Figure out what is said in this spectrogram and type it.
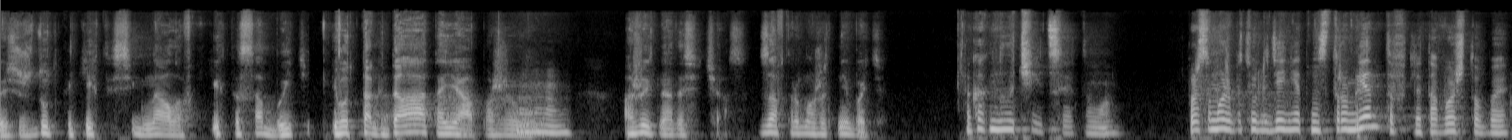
То есть ждут каких-то сигналов, каких-то событий. И вот тогда-то я поживу. Угу. А жить надо сейчас. Завтра может не быть. А как научиться этому? Просто, может быть, у людей нет инструментов для того, чтобы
